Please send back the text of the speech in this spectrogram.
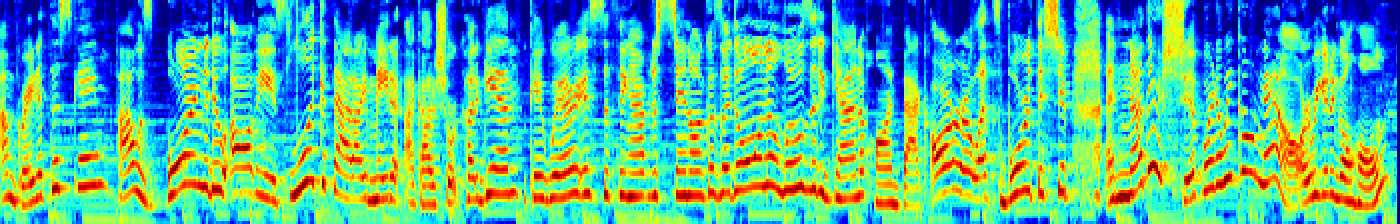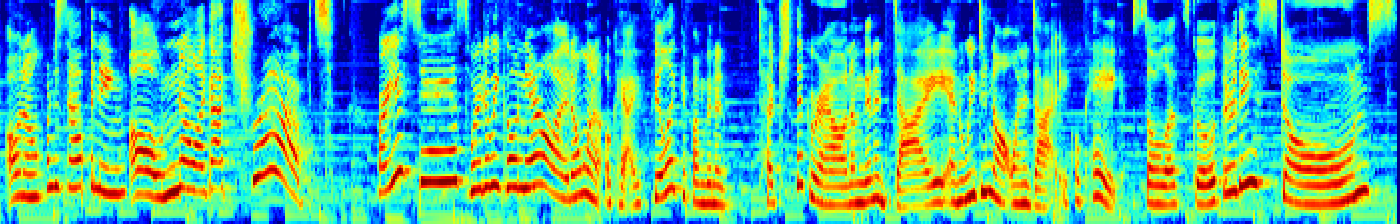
I'm great at this game. I was born to do obbies. Look at that. I made it. I got a shortcut again. Okay, where is the thing I have to stand on? Because I don't want to lose it again upon back. Alright, let's board the ship. Another ship? Where do we go now? Are we gonna go home? Oh no, what is happening? Oh no, I got trapped. Are you serious? Where do we go now? I don't want to. Okay, I feel like if I'm gonna touch the ground, I'm gonna die, and we do not want to die. Okay, so let's go through these stones.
